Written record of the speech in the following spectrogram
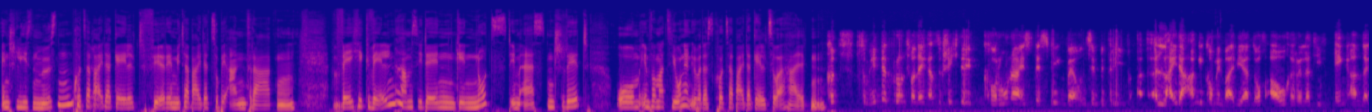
entschließen müssen, Kurzarbeitergeld für Ihre Mitarbeiter zu beantragen. Welche Quellen haben Sie denn genutzt im ersten Schritt, um Informationen über das Kurzarbeitergeld zu erhalten? Kurz zum Hintergrund von der ganzen Geschichte. Corona ist deswegen bei uns im Betrieb leider angekommen, weil wir ja doch auch relativ eng an der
